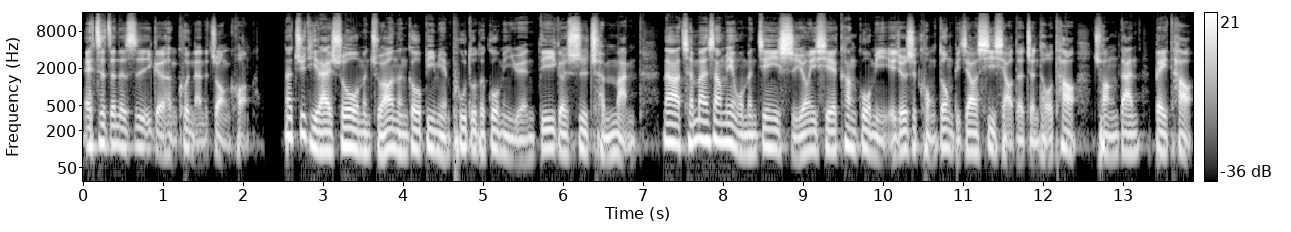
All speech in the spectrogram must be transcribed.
诶，这真的是一个很困难的状况。那具体来说，我们主要能够避免铺多的过敏源。第一个是尘螨。那尘螨上面，我们建议使用一些抗过敏，也就是孔洞比较细小的枕头套、床单、被套，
